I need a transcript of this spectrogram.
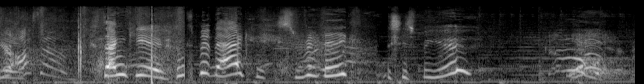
You're awesome. Thank you. It's a bit big. It's a bit big. This is for you. City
